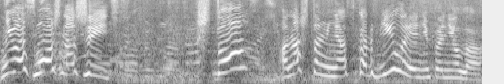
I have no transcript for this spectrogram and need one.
невозможно жить. Что? Она что, меня оскорбила, я не поняла.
